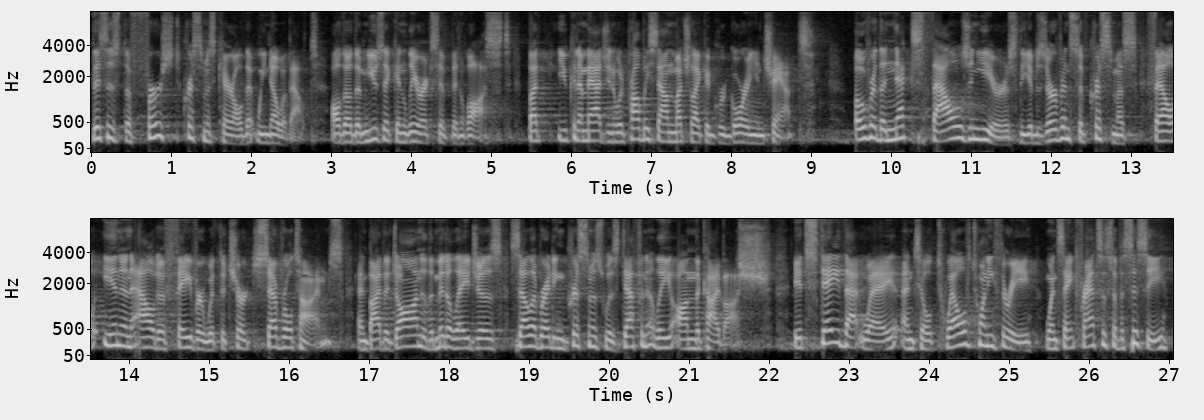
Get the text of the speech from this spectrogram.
This is the first Christmas carol that we know about, although the music and lyrics have been lost. but you can imagine it would probably sound much like a Gregorian chant. Over the next thousand years, the observance of Christmas fell in and out of favor with the church several times. And by the dawn of the Middle Ages, celebrating Christmas was definitely on the kibosh. It stayed that way until 1223, when St. Francis of Assisi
